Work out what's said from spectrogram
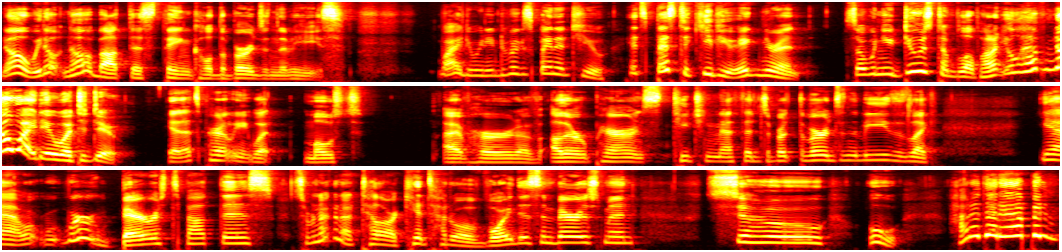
no, we don't know about this thing called the birds and the bees. Why do we need to explain it to you? It's best to keep you ignorant. So when you do stumble upon it, you'll have no idea what to do. Yeah, that's apparently what most I've heard of other parents' teaching methods about the birds and the bees is like, yeah, we're, embarrassed about this, so we're not going to tell our kids how to avoid this embarrassment. So, ooh, how did that happen?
